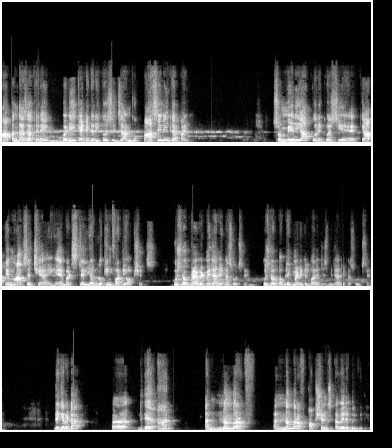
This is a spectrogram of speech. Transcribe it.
आप अंदाज़ा करें बड़ी कैटेगरी तो इस एग्ज़ाम को पास ही नहीं कर पाई। सो so, मेरी आपको रिक्वेस्ट ये है कि आपके मार्क्स अच्छे आए हैं but still you are looking for the options कुछ लोग प्राइवेट में जाने का सोच रहे हैं कुछ लोग पब्लिक मेडिकल कॉलेजेस में जाने का सोच रहे हैं। देखिए बेटा there are a number of a number of options available with you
